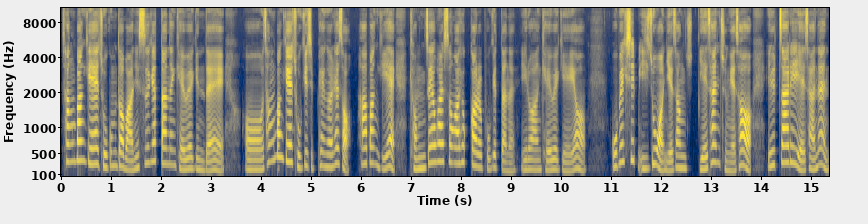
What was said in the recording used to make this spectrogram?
상반기에 조금 더 많이 쓰겠다는 계획인데 어, 상반기에 조기 집행을 해서 하반기에 경제 활성화 효과를 보겠다는 이러한 계획이에요. 512조 원 예상, 예산 중에서 일자리 예산은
